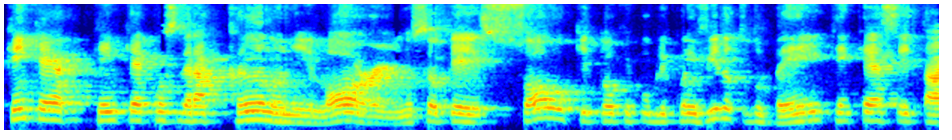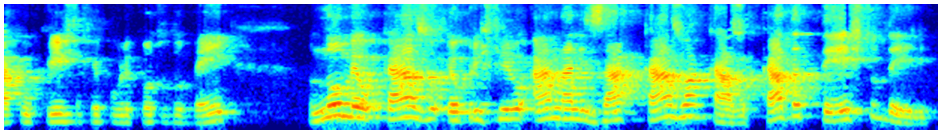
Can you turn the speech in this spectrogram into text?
quem, quer, quem quer considerar cânone, lore, não sei o que, só o que Tolkien publicou em vida, tudo bem. Quem quer aceitar que o Christopher publicou, tudo bem. No meu caso, eu prefiro analisar caso a caso, cada texto dele.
